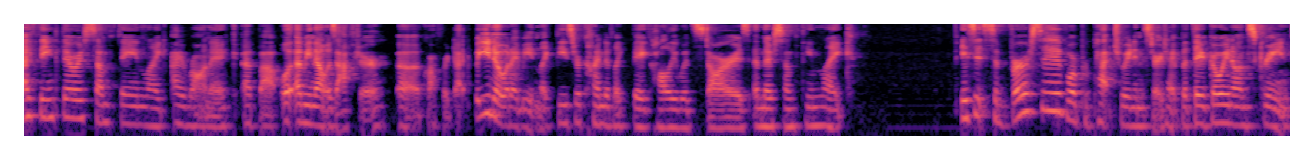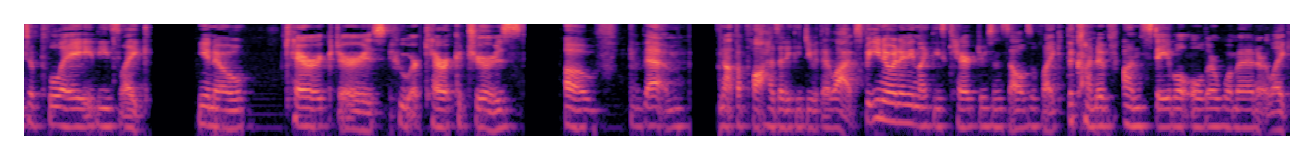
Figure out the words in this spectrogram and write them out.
I think there was something like ironic about. Well, I mean, that was after uh, Crawford died, but you know what I mean. Like these are kind of like big Hollywood stars, and there's something like, is it subversive or perpetuating the stereotype? But they're going on screen to play these like, you know, characters who are caricatures of them. Not the plot has anything to do with their lives, but you know what I mean. Like these characters themselves of like the kind of unstable older woman or like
